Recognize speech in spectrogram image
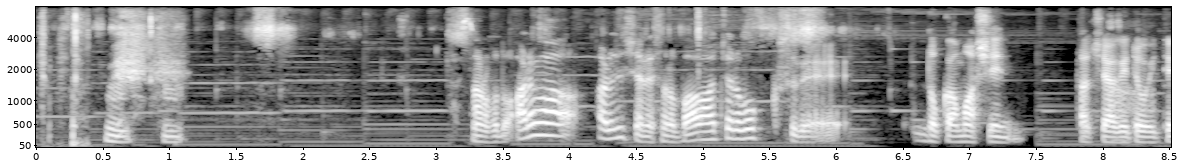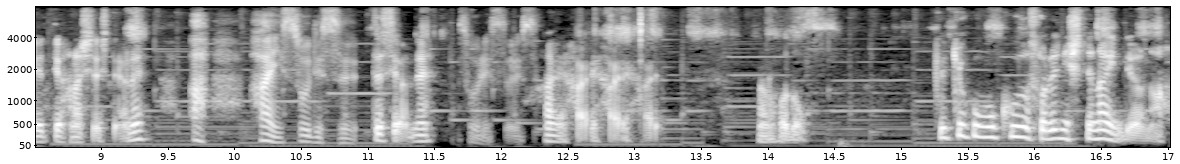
と思って。うんうんなるほど。あれは、あれでしたよね、そのバーチャルボックスでドッカーマシン立ち上げておいてっていう話でしたよね。あ、はい、そうです。ですよね。そうです、そうです。はいはいはいはい。なるほど。結局僕、それにしてないんだよな。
